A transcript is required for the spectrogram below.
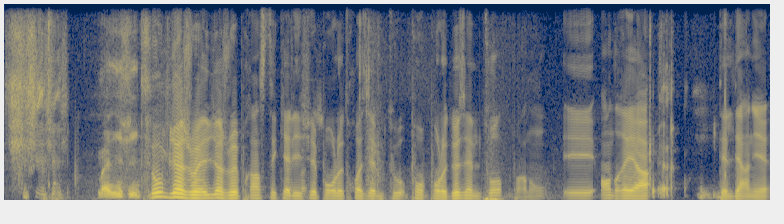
Magnifique. Donc bien joué, bien joué Prince, t'es qualifié pour le troisième tour, pour, pour le deuxième tour, pardon. Et Andrea, t'es le dernier.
